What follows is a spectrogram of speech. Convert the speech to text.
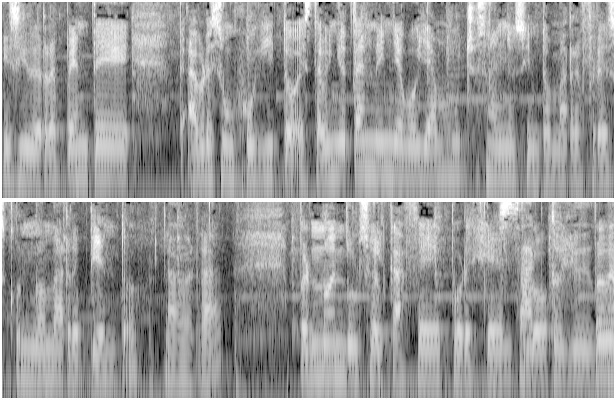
Y si de repente te abres un juguito está bien. Yo también llevo ya muchos años sin tomar refresco. No me arrepiento, la verdad. Pero no endulzo el café, por ejemplo. Exacto, yo Pero de igual,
